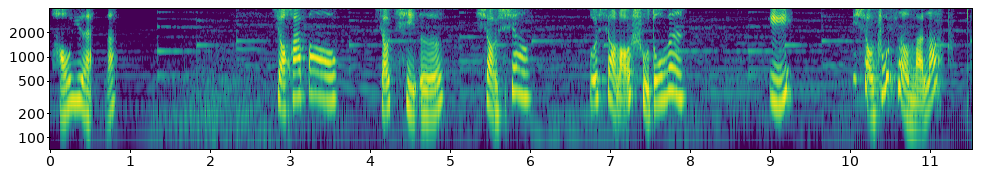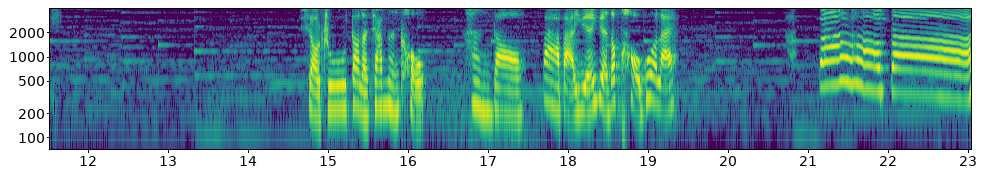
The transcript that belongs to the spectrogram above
跑远了。小花豹小企鹅小象和小老鼠都问咦小猪怎么了？小猪到了家门口看到爸爸远远的跑过来爸爸！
